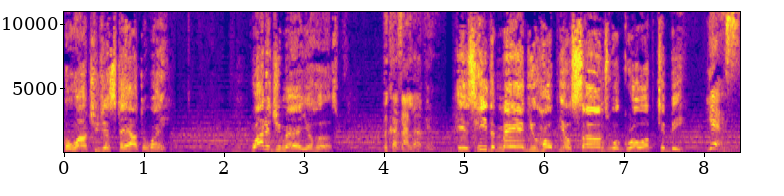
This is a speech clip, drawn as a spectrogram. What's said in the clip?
but why don't you just stay out the way? Why did you marry your husband? Because I love him. Is he the man you hope your sons will grow up to be? Yes,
